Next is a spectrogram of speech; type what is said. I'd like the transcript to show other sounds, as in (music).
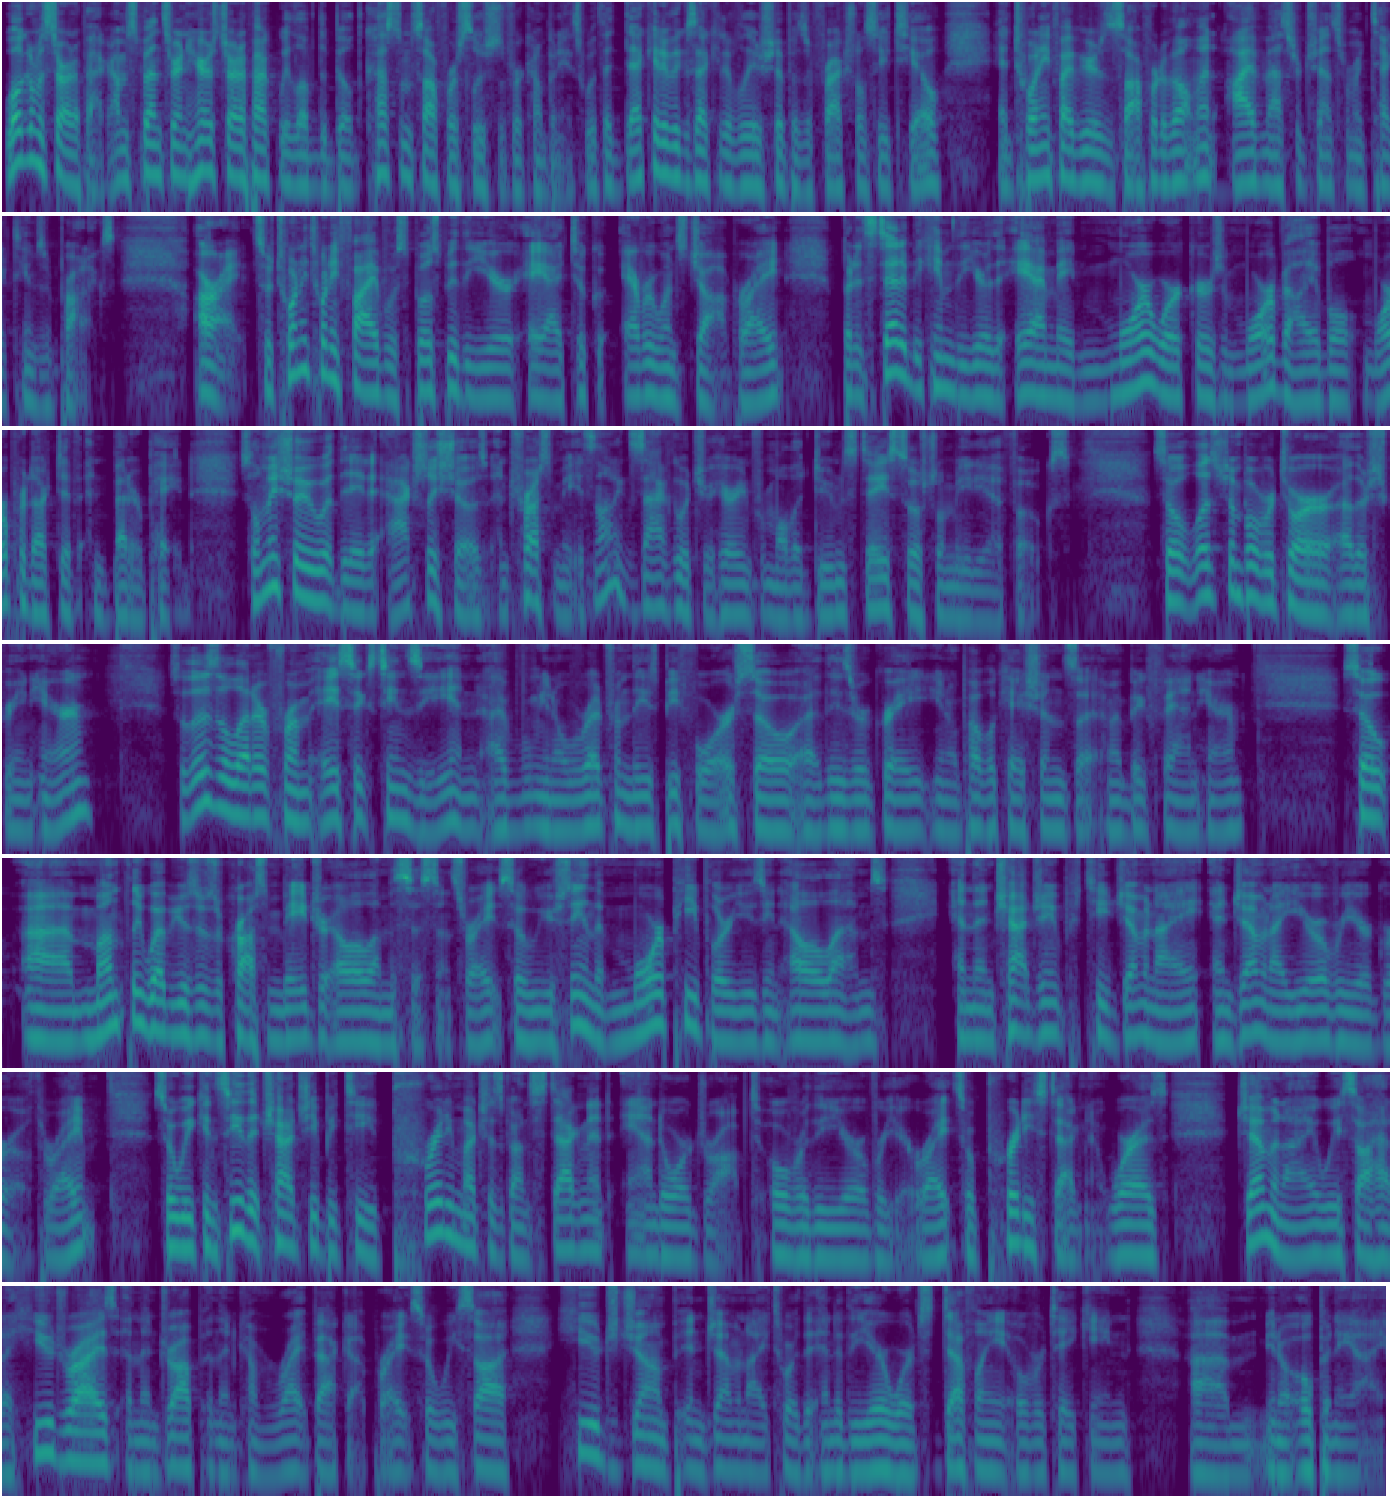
Welcome to Startup Hakk. I'm Spencer, and here at Startup Hakk, we love to build custom software solutions for companies. With a decade of executive leadership as a fractional CTO and 25 years of software development, I've mastered transforming tech teams and products. All right, so 2025 was supposed to be the year AI took everyone's job, right? But instead, it became the year that AI made more workers more valuable, more productive, and better paid. So let me show you what the data actually shows. And trust me, it's not exactly what you're hearing from all the doomsday social media folks. So let's jump over to our other screen here. So this is a letter from A16Z, and I've you know read from these before. So uh, these are great, you know, publications. I'm a big fan here. So uh, monthly web users across major LLM assistants, right? So you're seeing that more people are using LLMs, and then ChatGPT, Gemini, and Gemini year over year growth, right? So we can see that ChatGPT pretty much has gone stagnant and or dropped over the year over year, right? So pretty stagnant. Whereas Gemini, we saw had a huge rise and then drop and then come right back up, right? So we saw a huge jump in Gemini toward the end of the year, where it's definitely overtaking, um, you know, OpenAI.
